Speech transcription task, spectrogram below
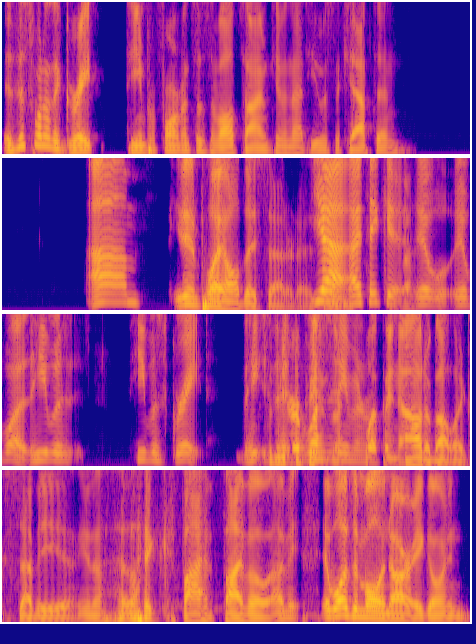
is this one of the great team performances of all time, given that he was the captain? Um He didn't play all day Saturday. so yeah, I think it, Okay. it it was. He was he was great. He, some it Europeans wasn't are even flipping out about like Seve, you know, like five five oh. I mean, it wasn't Molinari going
